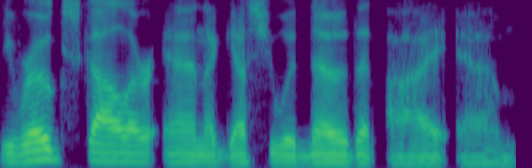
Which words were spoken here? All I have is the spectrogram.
the Rogue Scholar, and I guess you would know that I am.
